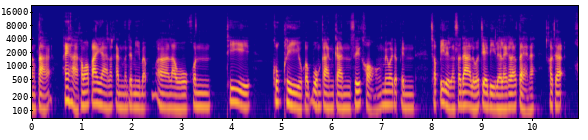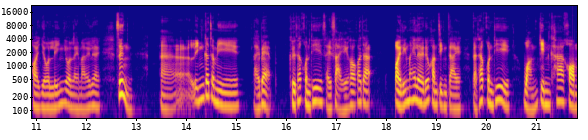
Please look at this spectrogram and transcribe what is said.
ต่างๆ ให้หาคำว่าป้ายยาแล้วกัน มันจะมีแบบเราคนที่คลุกคลีอยู่กับวงการการซื้อของไม่ว่าจะเป็น Shopee หรือ Lazada หรือว่า JD หรืออะไรก็แล้วแต่นะ เขาจะคอยโยนลิงก์โยนอะไรมาเรื่อยๆ ซึ่ง ลิงก์ก็จะมีหลายแบบ คือถ้าคนที่ใสๆเขาก็จะปล่อยลิงก์มาให้เลยด้วยความจริงใจ แต่ถ้าคนที่หวังกินค่าคอม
